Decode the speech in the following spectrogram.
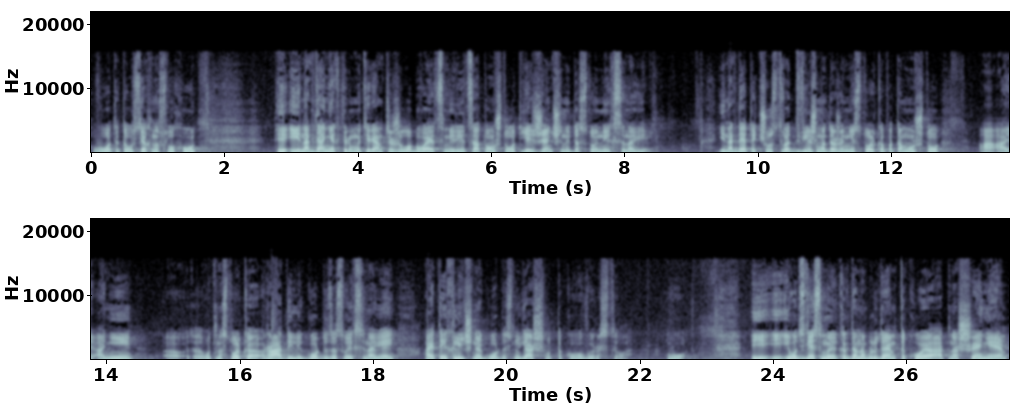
Вот, это у всех на слуху. И, и иногда некоторым матерям тяжело бывает смириться о том, что вот есть женщины, достойные их сыновей. Иногда это чувство движимо даже не столько потому, что а, а, они а, вот настолько рады или горды за своих сыновей, а это их личная гордость. Ну я ж вот такого вырастила. Вот. И, и, и вот здесь мы, когда наблюдаем такое отношение,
